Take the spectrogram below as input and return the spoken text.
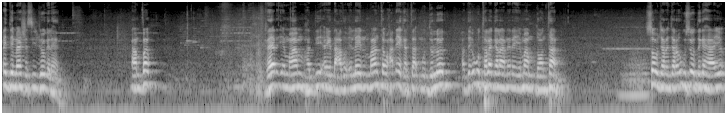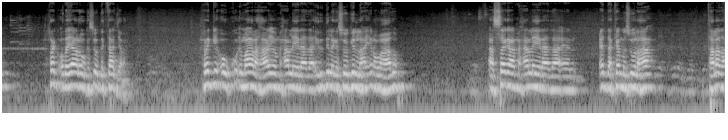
Ciddii meesha sii joogi lahayd amba. Reer imaam haddii ay dhacdo ilayn maanta waxaa dhici karta mudulood hadday ugu tala galaan inay imaam doontaan. Sow jaran jara ugu soo degahaayo rag odayaalow ka soo degtaa jira raggii uu ku imaan lahaayo maxaa la yidhahdaa irdi laga soo geli lahay inuu ahaado? Asagaa maxaa la yidhaahdaa cidda ka mas'uul ahaa? Talada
